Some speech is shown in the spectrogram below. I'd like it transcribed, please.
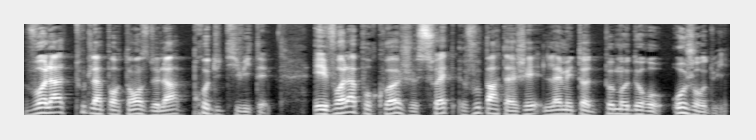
Voilà toute l'importance de la productivité. Et voilà pourquoi je souhaite vous partager la méthode Pomodoro aujourd'hui.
